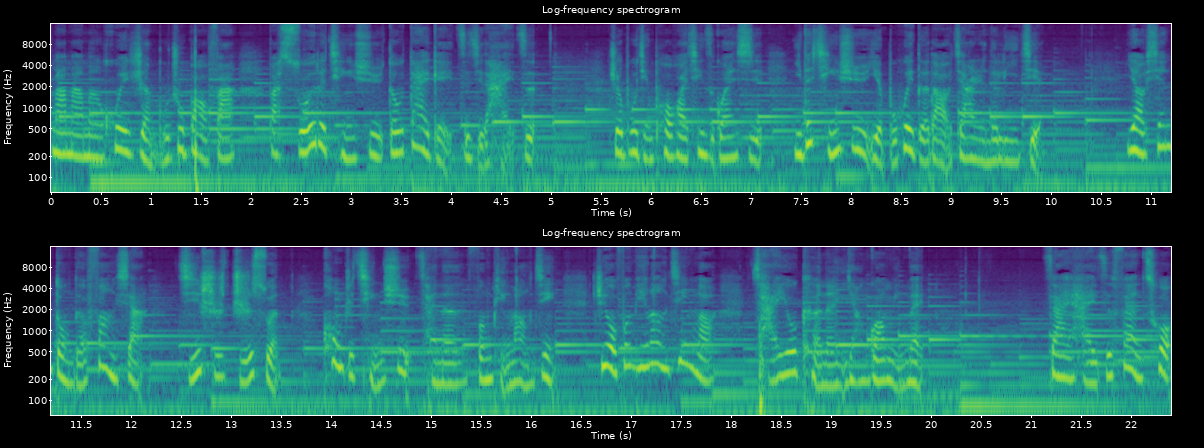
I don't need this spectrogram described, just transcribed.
妈妈们会忍不住爆发，把所有的情绪都带给自己的孩子。这不仅破坏亲子关系，你的情绪也不会得到家人的理解。要先懂得放下，及时止损，控制情绪，才能风平浪静。只有风平浪静了，才有可能阳光明媚。在孩子犯错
